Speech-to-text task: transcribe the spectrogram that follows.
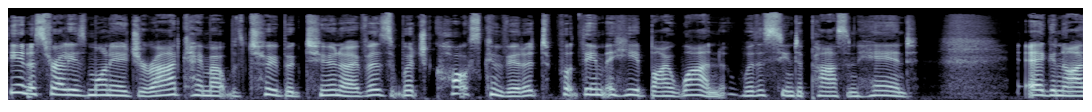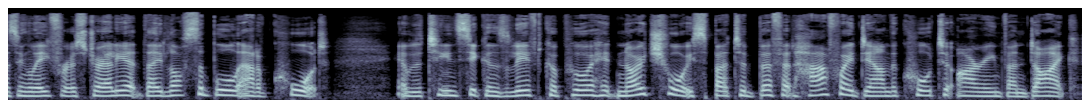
Then Australia's Mo'onia Gerrard came up with two big turnovers, which Cox converted to put them ahead by one with a centre pass in hand. Agonisingly for Australia, they lost the ball out of court. And with 10 seconds left, Kapua had no choice but to biff it halfway down the court to Irene van Dyk.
